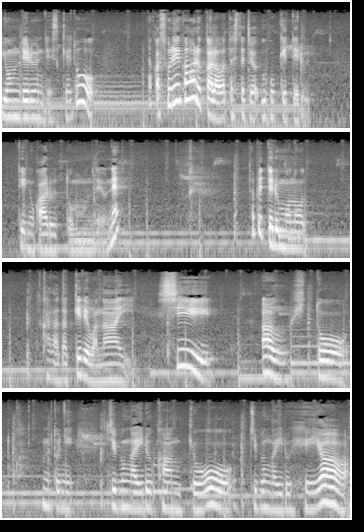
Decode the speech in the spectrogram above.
呼んでるんですけどなんかそれがあるから私たちは動けてるっていうのがあると思うんだよね。食べてるものからだけではないし会う人とか本当に自分がいる環境自分がいる部屋、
